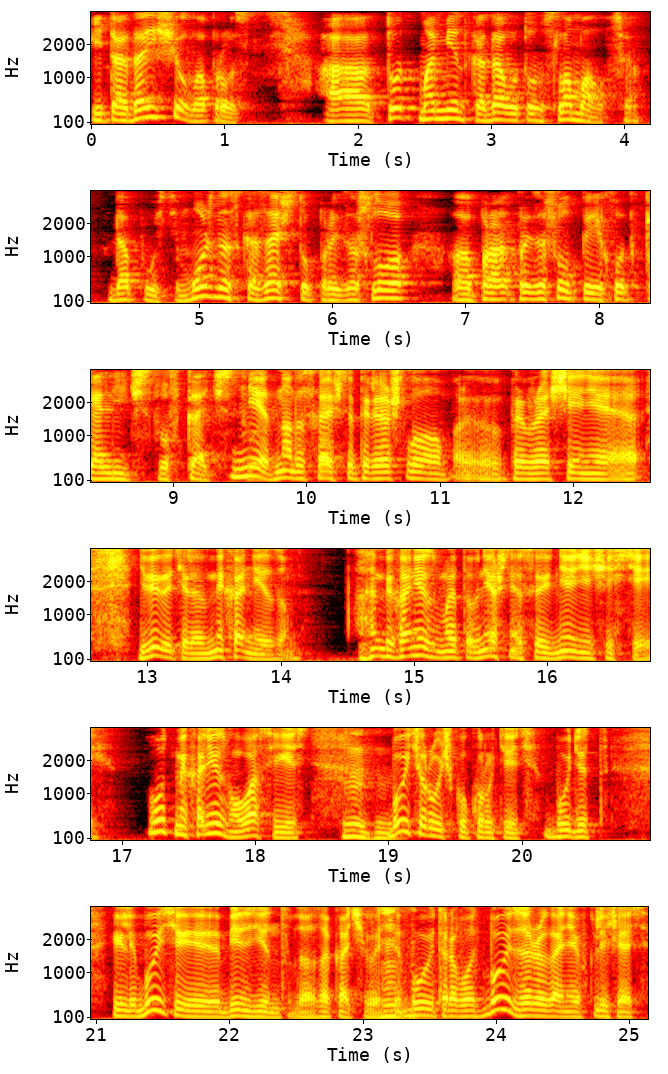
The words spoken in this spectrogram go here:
И тогда еще вопрос. А тот момент, когда вот он сломался, допустим, можно сказать, что произошло э, произошел переход количества в качество? Нет, надо сказать, что произошло э, превращение двигателя в механизм. А механизм – это внешнее соединение частей. Вот механизм у вас есть. Угу. Будете ручку крутить, будет или будете бензин туда закачивать, угу. будет работать, будет зажигание включать,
